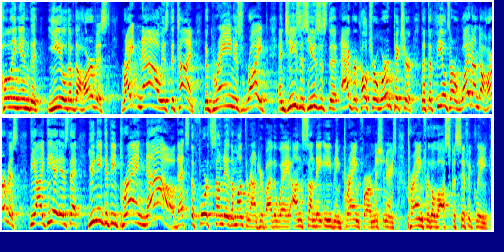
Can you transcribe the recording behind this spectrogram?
pulling in the yield of the harvest. Right now is the time. The grain is ripe. And Jesus uses the agricultural word picture that the fields are white unto harvest. The idea is that you need to be praying now. That's the fourth Sunday of the month around here, by the way, on Sunday evening, praying for our missionaries, praying for the lost specifically,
